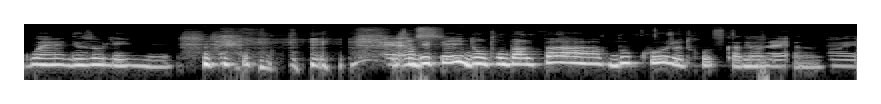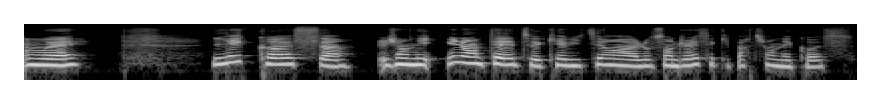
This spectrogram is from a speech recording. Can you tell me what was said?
Ouais, désolé, mais c'est des pays dont on parle pas beaucoup, je trouve quand même. ouais. L'Écosse, j'en ai une en tête qui habitait à Los Angeles et qui est partie en Écosse.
